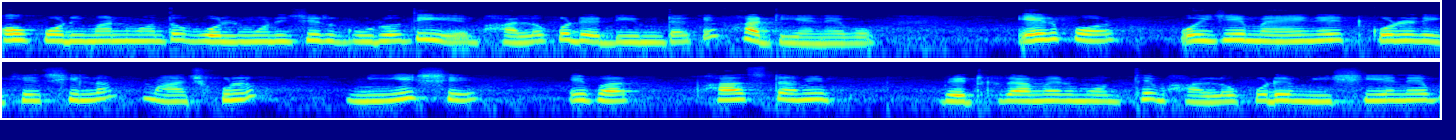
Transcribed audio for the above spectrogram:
ও পরিমাণ মতো গোলমরিচের গুঁড়ো দিয়ে ভালো করে ডিমটাকে ফাটিয়ে নেব। এরপর ওই যে ম্যারিনেট করে রেখেছিলাম মাছগুলো, নিয়ে এসে এবার ফার্স্ট আমি ব্রেড ক্রামের মধ্যে ভালো করে মিশিয়ে নেব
